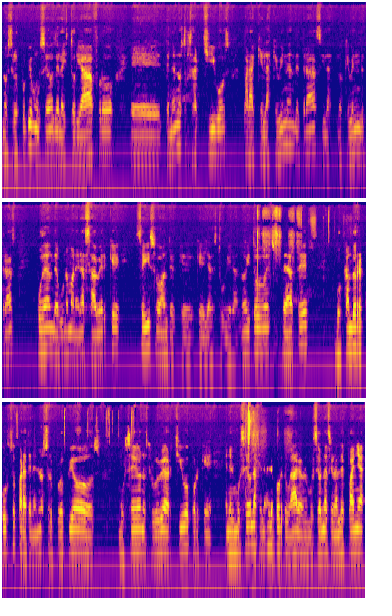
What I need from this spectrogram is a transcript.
nuestros propios museos de la historia afro, eh, tener nuestros archivos para que las que vienen detrás y los que vienen detrás puedan de alguna manera saber qué se hizo antes que, que ellas estuvieran. ¿no? Y todo eso se hace buscando recursos para tener nuestros propios museos, nuestro propio archivo, porque en el Museo Nacional de Portugal o en el Museu Nacional de Espanha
